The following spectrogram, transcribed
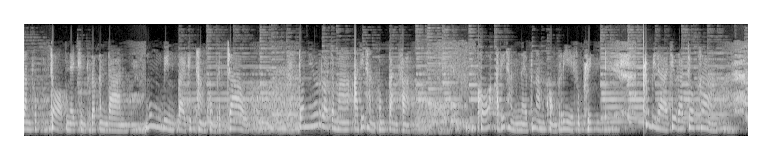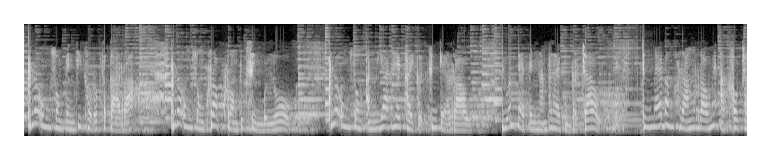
การทดสอบในถิ่นทุรกันดารมุ่งบินไปทิศทางของพระเจ้า ตอนนี้เราจะมาอธิษฐานพร้อมกันค่ะ ขออธิษฐานในพระนามของพระเยซูคริสต์พระบิดาที่รักเจ้าข้าพระองค์ทรงเป็นที่เคารพสักการะ ค์ทรงครอบครองทุกสิ่งบนโลก พระองค์ทรงอนุญาตให้ภัยเกิดขึ้นแก่เรา ล้วนแต่เป็นน้ำพระทัยของพระเจ้า ถึงแม้บางครั้งเราไม่อาจเข้าใจ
